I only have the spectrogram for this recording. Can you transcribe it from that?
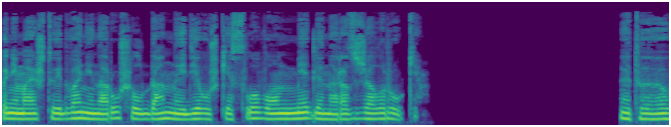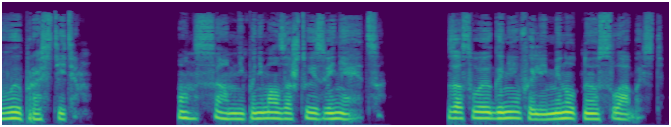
Понимая, что едва не нарушил данное девушке слово, он медленно разжал руки. «Это вы простите». Он сам не понимал, за что извиняется. За свой гнев или минутную слабость.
